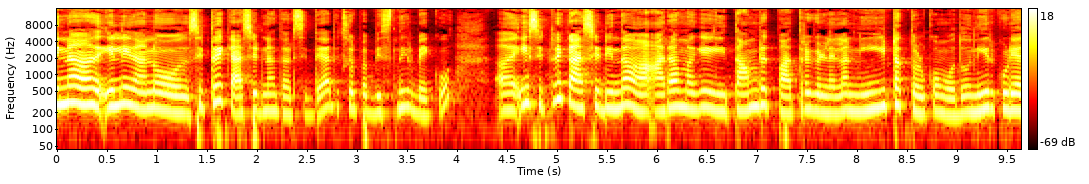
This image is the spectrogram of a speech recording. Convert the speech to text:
ಇನ್ನು ಇಲ್ಲಿ ನಾನು ಸಿಟ್ರಿಕ್ ಆ್ಯಸಿಡ್ನ ತರಿಸಿದ್ದೆ, ಅದಕ್ಕೆ ಸ್ವಲ್ಪ ಬಿಸಿನೀರು ಬೇಕು. ಈ ಸಿಟ್ರಿಕ್ ಆ್ಯಸಿಡಿಂದ ಆರಾಮಾಗಿ ಈ ತಾಮ್ರದ ಪಾತ್ರೆಗಳನ್ನೆಲ್ಲ ನೀಟಾಗಿ ತೊಳ್ಕೊಬೋದು. ನೀರು ಕುಡಿಯೋ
